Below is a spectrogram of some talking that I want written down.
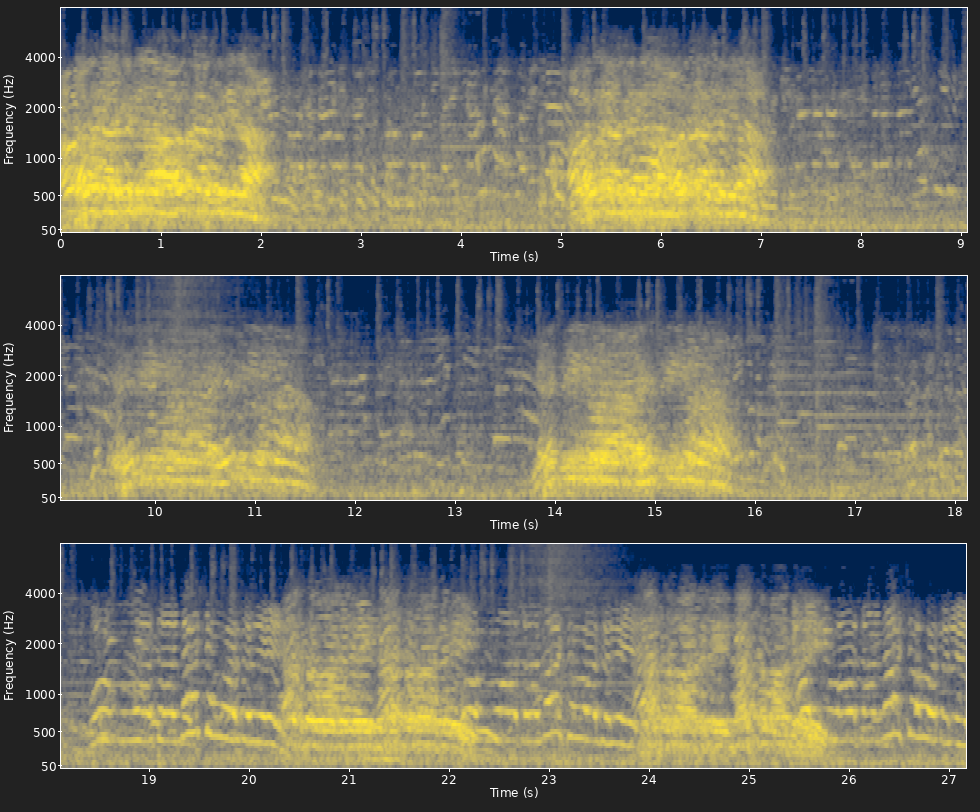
ಅವಕಾಶವಿಲ್ಲ ಅವಕಾಶವಿಲ್ಲ ಅವಕಾಶವಿಲ್ಲ ಅವಕಾಶವಿಲ್ಲ ಕೋಮುವಾದ ನಾಶವಾಗಲಿ. ಕೋಮುವಾದ ನಾಶವಾಗಲಿ. ಜಾತಿವಾದ ನಾಶವಾಗಲಿ.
